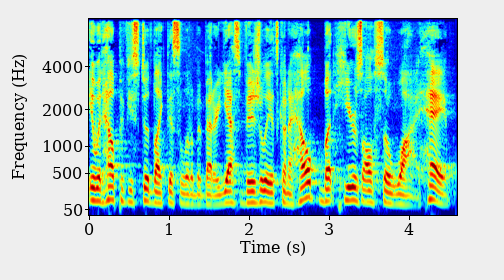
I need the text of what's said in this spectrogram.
it would help if you stood like this a little bit better. Yes, visually it's going to help, but here's also why. Hey,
